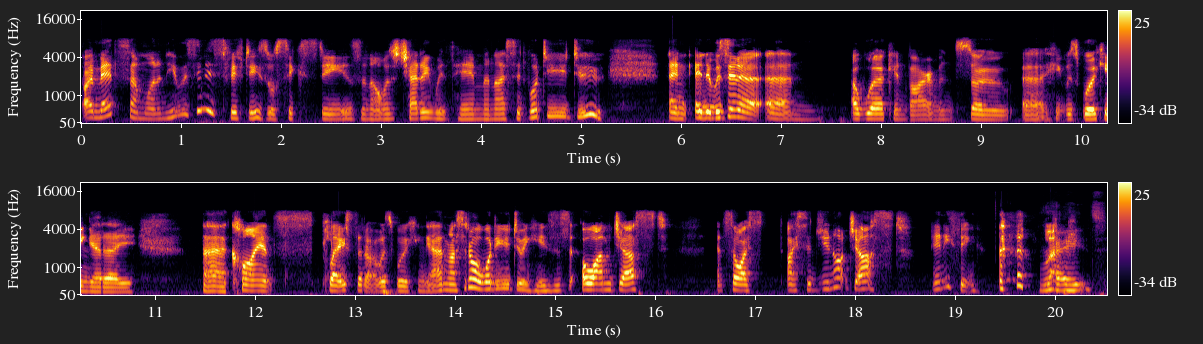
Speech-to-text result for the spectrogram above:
I met someone and he was in his 50s or 60s, and I was chatting with him, and I said, "What do you do?" And and it was in a um, a work environment. So uh, he was working at a uh, client's place that I was working at, and I said, "Oh, what are you doing here?" He says, "Oh, I'm just," and so I I said, "You're not just anything." Like- Right.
